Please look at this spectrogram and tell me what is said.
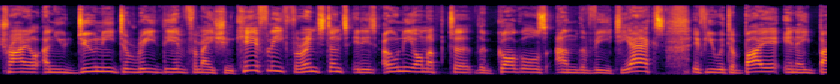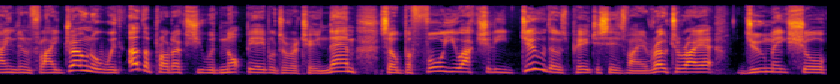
trial, and you do need to read the information carefully. For instance, it is only on up to the goggles and the VTX. If you were to buy it in a bind and fly drone or with other products, you would not be able to return them. So before you actually do those purchases via Rotorriot, do make sure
